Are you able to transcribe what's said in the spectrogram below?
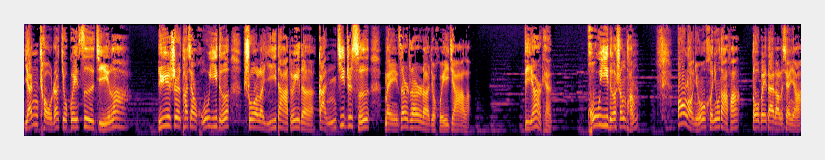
眼瞅着就归自己了。于是他向胡一德说了一大堆的感激之词，美滋滋的就回家了。第二天，胡一德升堂，包老牛和牛大发都被带到了县衙，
